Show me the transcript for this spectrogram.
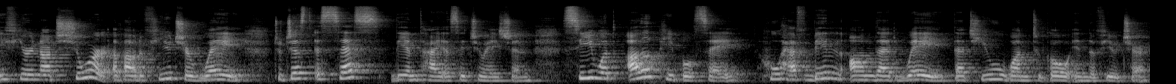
if you're not sure about a future way to just assess the entire situation. See what other people say who have been on that way that you want to go in the future.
